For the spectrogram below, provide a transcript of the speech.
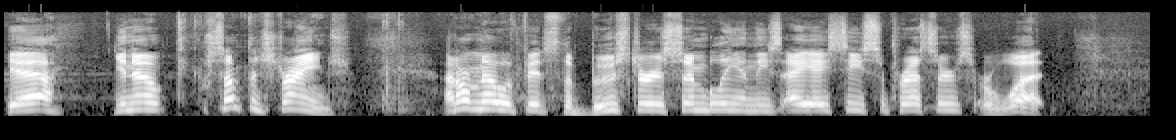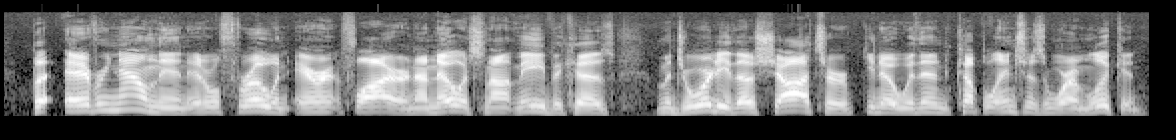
Yeah, you know, something strange. I don't know if it's the booster assembly in these AAC suppressors or what, but every now and then it'll throw an errant flyer. And I know it's not me because majority of those shots are, you know, within a couple inches of where I'm looking.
